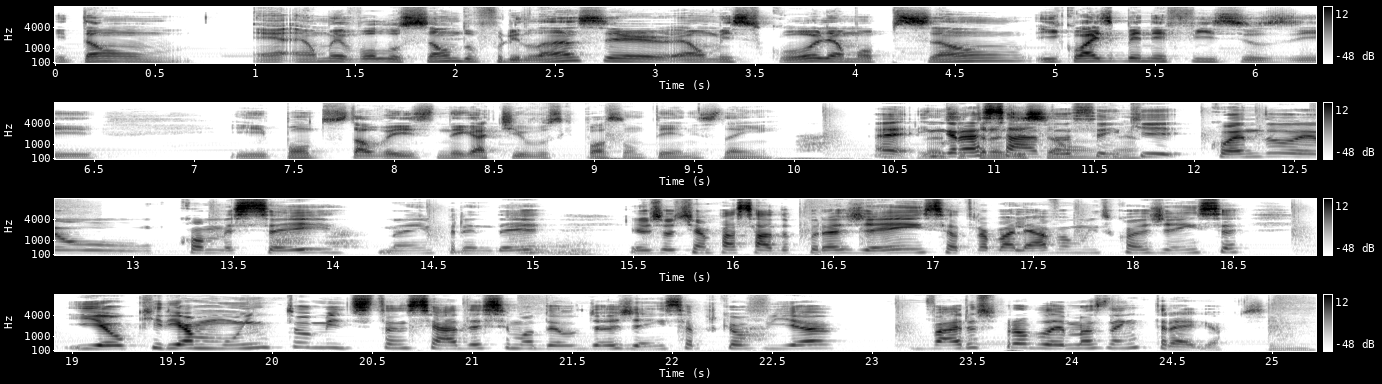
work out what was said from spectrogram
então é, é uma evolução do freelancer? É uma escolha, é uma opção? E quais benefícios e, e pontos talvez negativos que possam ter nisso daí? É engraçado, assim, né? que quando eu comecei né, a empreender, eu já tinha passado por agência, trabalhava muito com agência, e eu queria muito me distanciar desse modelo de agência, porque eu via vários problemas na entrega. Sim.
